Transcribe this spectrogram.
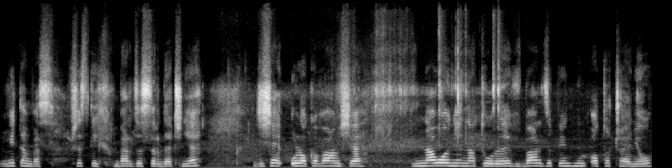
Witam Was wszystkich bardzo serdecznie. Dzisiaj ulokowałam się na łonie natury, w bardzo pięknym otoczeniu.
